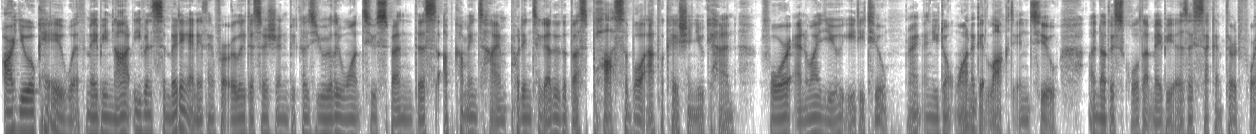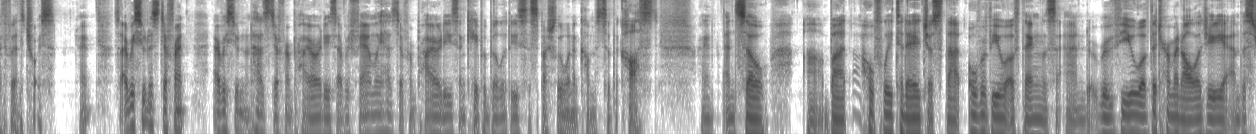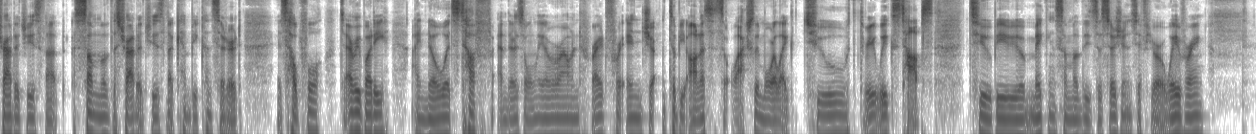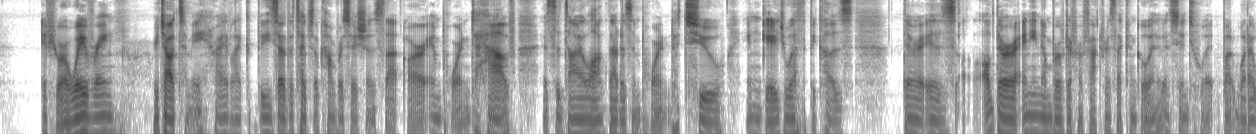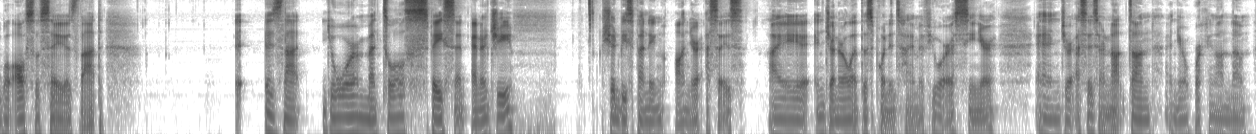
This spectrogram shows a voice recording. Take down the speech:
are you okay with maybe not even submitting anything for early decision because you really want to spend this upcoming time putting together the best possible application you can for NYU ED2, right? And you don't want to get locked into another school that maybe is a second, third, fourth, fifth choice. Right? So every student is different. Every student has different priorities. Every family has different priorities and capabilities, especially when it comes to the cost. Right? And so uh, but hopefully today, just that overview of things and review of the terminology and the strategies that some of the strategies that can be considered is helpful to everybody. I know it's tough, and there's only around right for in to be honest, it's actually more like two, three weeks tops to be making some of these decisions. If you're wavering, if you are wavering, reach out to me, right? Like these are the types of conversations that are important to have. It's the dialogue that is important to engage with because there is uh, there are any number of different factors that can go into it. But what I will also say is that is that your mental space and energy should be spending on your essays. I, in general, at this point in time, if you are a senior and your essays are not done and you're working on them,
